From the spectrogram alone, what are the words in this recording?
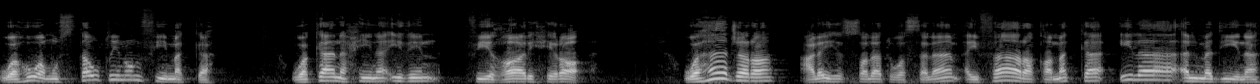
وهو مستوطن في مكة وكان حينئذ في غار حراء. وهاجر عليه الصلاة والسلام أي فارق مكة إلى المدينة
